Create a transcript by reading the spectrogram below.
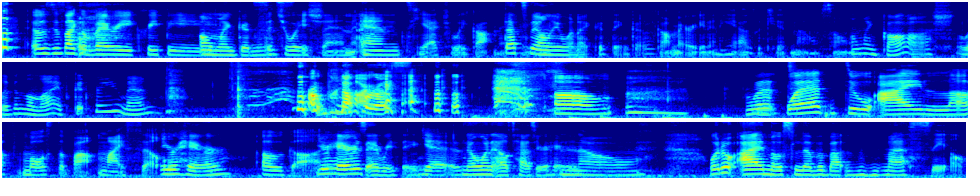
it was just like a very creepy Oh my goodness. situation, and he actually got married. That's the only one I could think of. got married and he has a kid now. So Oh my gosh, living the life. Good for you, man. My Not for us. um, What? what do I love most about myself? Your hair. oh God, Your hair is everything. Yes. No one else has your hair. No. What do I most love about myself?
